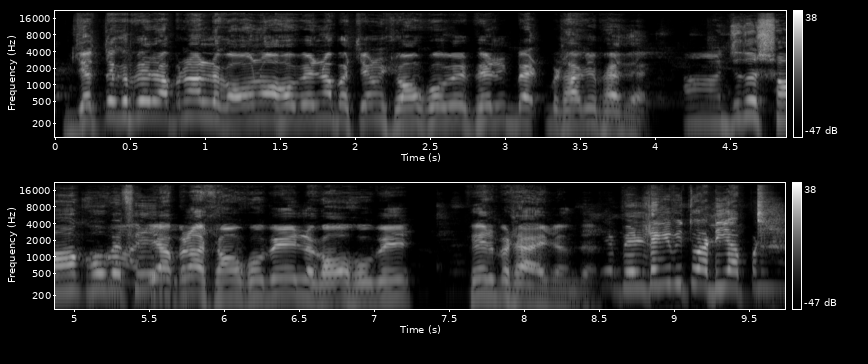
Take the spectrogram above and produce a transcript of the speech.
ਜਦ ਤੱਕ ਫਿਰ ਆਪਣਾ ਲਗਾਉ ਨਾ ਹੋਵੇ ਨਾ ਬੱਚੇ ਨੂੰ ਸ਼ੌਂਕ ਹੋਵੇ ਫਿਰ ਬਿਠਾ ਕੇ ਫਾਇਦਾ ਹੈ। ਹਾਂ ਜਦੋਂ ਸ਼ੌਂਕ ਹੋਵੇ ਜੇ ਫਿਰ ਆਪਣਾ ਸ਼ੌਂਕ ਹੋਵੇ ਲਗਾਓ ਹੋਵੇ ਫਿਰ ਬਿਠਾਇਆ ਜਾਂਦਾ। ਇਹ ਬਿਲਡਿੰਗ ਵੀ ਤੁਹਾਡੀ ਆਪਣੀ? ਹੈ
